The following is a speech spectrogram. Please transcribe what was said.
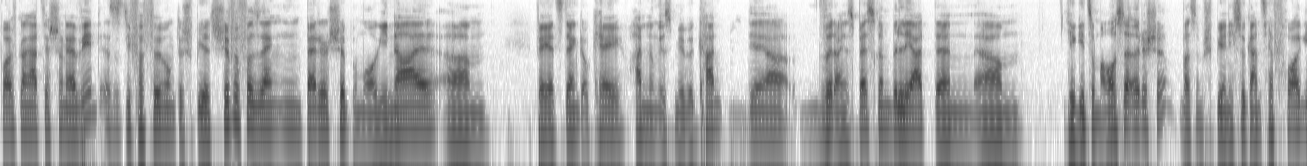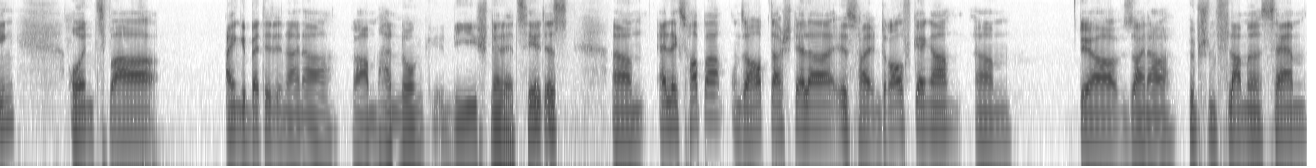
Wolfgang hat es ja schon erwähnt, es ist die Verfilmung des Spiels Schiffe versenken, Battleship im Original. Ähm, wer jetzt denkt, okay, Handlung ist mir bekannt, der wird eines Besseren belehrt, denn ähm, hier geht es um Außerirdische, was im Spiel nicht so ganz hervorging. Und zwar eingebettet in einer Rahmenhandlung, die schnell erzählt ist. Ähm, Alex Hopper, unser Hauptdarsteller, ist halt ein Draufgänger, ähm, der seiner hübschen Flamme Sam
